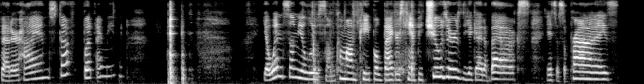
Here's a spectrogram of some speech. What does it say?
better high-end stuff but i mean you win some, you lose some. Come on, people. Beggars can't be choosers. You get a box. It's a surprise.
